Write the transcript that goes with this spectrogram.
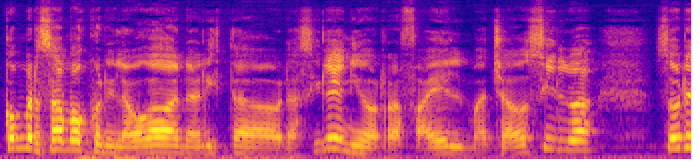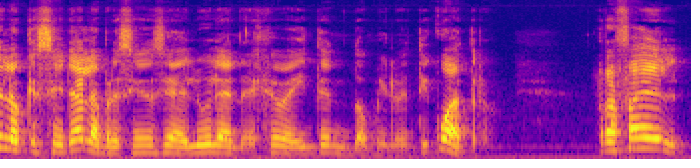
Conversamos con el abogado analista brasileño Rafael Machado Silva sobre lo que será la presidencia de Lula en el G20 en 2024. Rafael,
